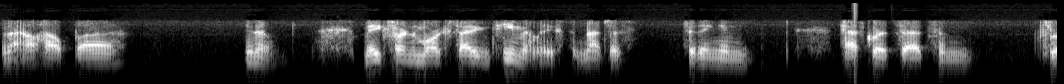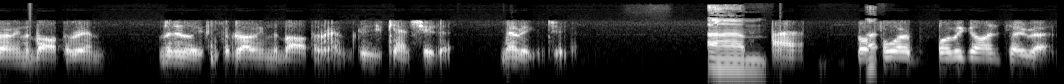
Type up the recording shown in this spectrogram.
that'll help uh you know, make for a more exciting team at least, and not just sitting in half court sets and throwing the ball at the rim. Literally throwing the ball at the rim because you can't shoot it. Nobody can shoot it. Um. Uh, before before we go on to Tony Wroten,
